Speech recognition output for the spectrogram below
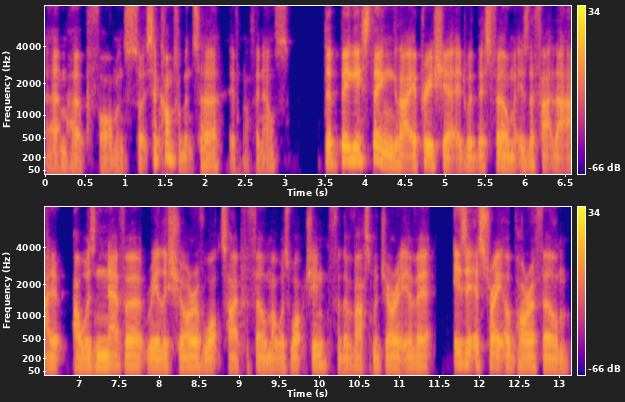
um, her performance. So it's a compliment to her, if nothing else. The biggest thing that I appreciated with this film is the fact that I, I was never really sure of what type of film I was watching for the vast majority of it. Is it a straight up horror film?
